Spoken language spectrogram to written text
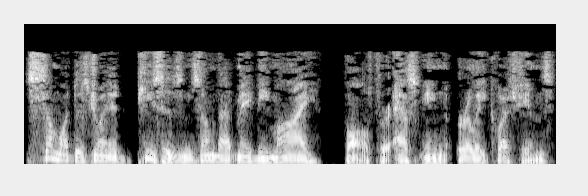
somewhat disjointed pieces, and some of that may be my fault for asking early questions,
